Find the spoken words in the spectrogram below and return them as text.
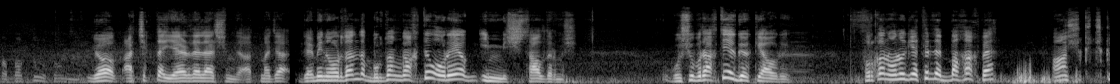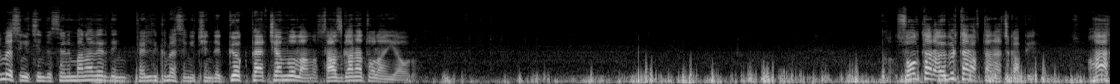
Kapattı mı tamam Yok açık da yerdeler şimdi atmaca. Demin oradan da buradan kalktı oraya inmiş saldırmış. Kuşu bıraktı ya gök yavruyu. Furkan onu getir de bir bakak be. Aa şu küçük kümesin içinde senin bana verdiğin telli kümesin içinde gök perçemli olan sazganat olan yavru. Sol taraf öbür taraftan aç kapıyı. Ha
